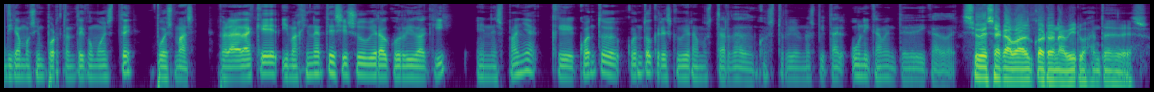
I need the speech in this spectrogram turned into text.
digamos, importante como este, pues más. Pero la verdad que imagínate si eso hubiera ocurrido aquí, en España, que ¿cuánto, ¿cuánto crees que hubiéramos tardado en construir un hospital únicamente dedicado a él? Si hubiese acabado el coronavirus antes de eso.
